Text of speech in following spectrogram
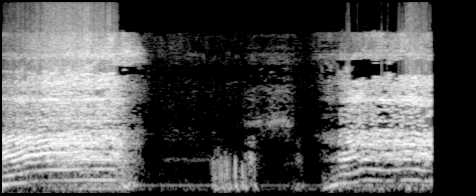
Oh!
